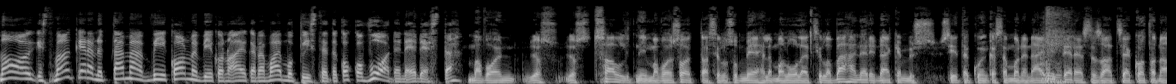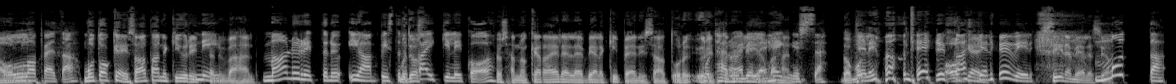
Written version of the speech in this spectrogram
Mä oon oikeasti, mä oon kerännyt tämän vii, kolmen viikon aikana vaimopisteitä koko vuoden edestä. Mä voin, jos, jos sallit, niin mä voin soittaa silloin sun miehelle. Mä luulen, että sillä on vähän eri näkemys siitä, kuinka semmoinen äiti Teressä sä oot siellä kotona ollut. Lopeta. Mutta okei, sä oot ainakin yrittänyt vähän. Mä oon yrittänyt ihan pistänyt jos- kaikki likoon. Jos hän on kerran edelleen vielä kipeä, niin sä oot yrittänyt liian edelleen vähän. hengissä. No, mut- Eli mä oon tehnyt Okei. kaiken hyvin. Siinä mielessä joo. Mutta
